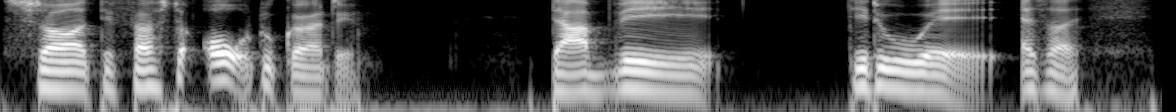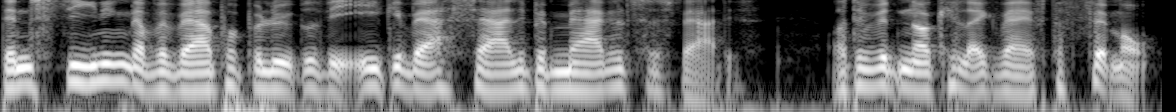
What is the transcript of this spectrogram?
Så det første år, du gør det, der vil det du, øh, altså den stigning, der vil være på beløbet, vil ikke være særlig bemærkelsesværdigt. Og det vil det nok heller ikke være efter 5 år.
